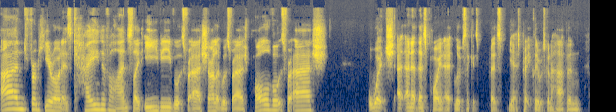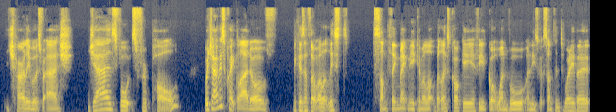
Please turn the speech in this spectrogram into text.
And from here on, it's kind of a landslide. Evie votes for Ash. Charlotte votes for Ash. Paul votes for Ash. Which, and at this point, it looks like it's it's yeah, it's pretty clear what's going to happen. Charlie votes for Ash. Jaz votes for Paul, which I was quite glad of because I thought, well, at least something might make him a little bit less cocky if he's got one vote and he's got something to worry about.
